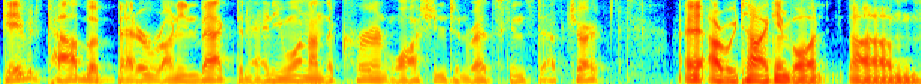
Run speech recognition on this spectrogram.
David Cobb a better running back than anyone on the current Washington Redskins depth chart? Uh, Are we talking about um,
